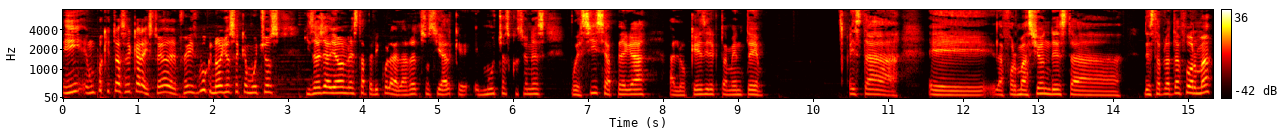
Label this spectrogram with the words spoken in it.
Y un poquito acerca de la historia del Facebook, ¿no? Yo sé que muchos quizás ya vieron esta película de la red social que en muchas cuestiones pues sí se apega a lo que es directamente esta eh, la formación de esta de esta plataforma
